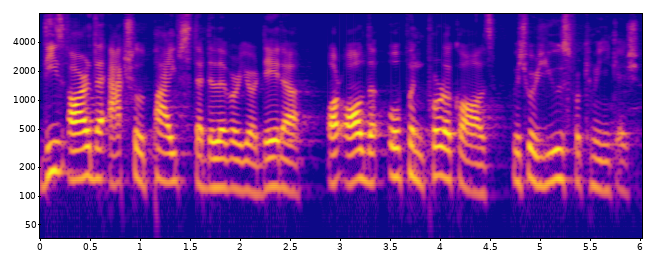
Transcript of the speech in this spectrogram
These are the actual pipes that deliver your data, or all the open protocols which were used for communication.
